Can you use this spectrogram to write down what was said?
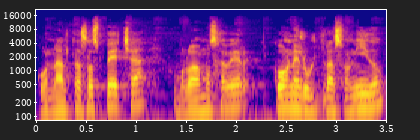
con alta sospecha, como lo vamos a ver, con el ultrasonido,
